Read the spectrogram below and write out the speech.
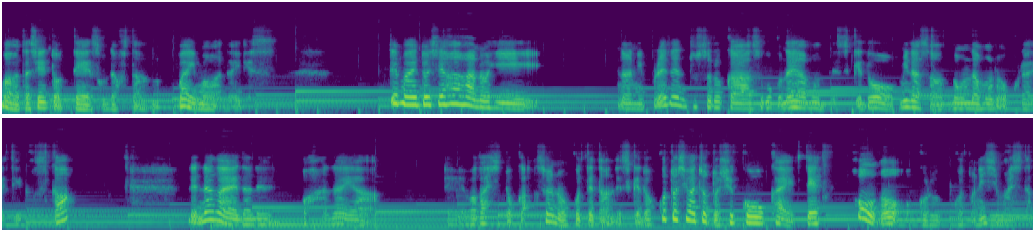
まあ、私にとってそんな負担は今はないです。で、毎年母の日何プレゼントするかすごく悩むんですけど、皆さんどんなものを送られていますか？で、長い間ね、お花や、えー、和菓子とかそういうのを送ってたんですけど、今年はちょっと趣向を変えて本を送ることにしました。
